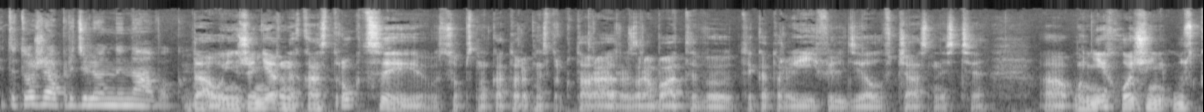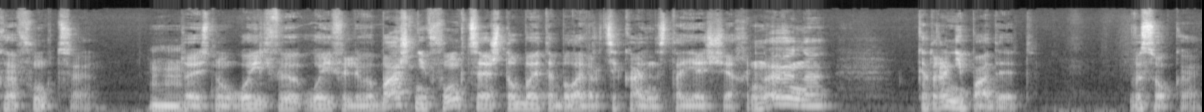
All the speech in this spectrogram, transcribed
это тоже определенный навык. Да, у инженерных конструкций, собственно, которые конструктора разрабатывают и которые Эйфель делал в частности, а, у них очень узкая функция. Мгм. То есть, ну, у, Эйфе- у Эйфелевой башни функция, чтобы это была вертикально стоящая хреновина, которая не падает, высокая.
